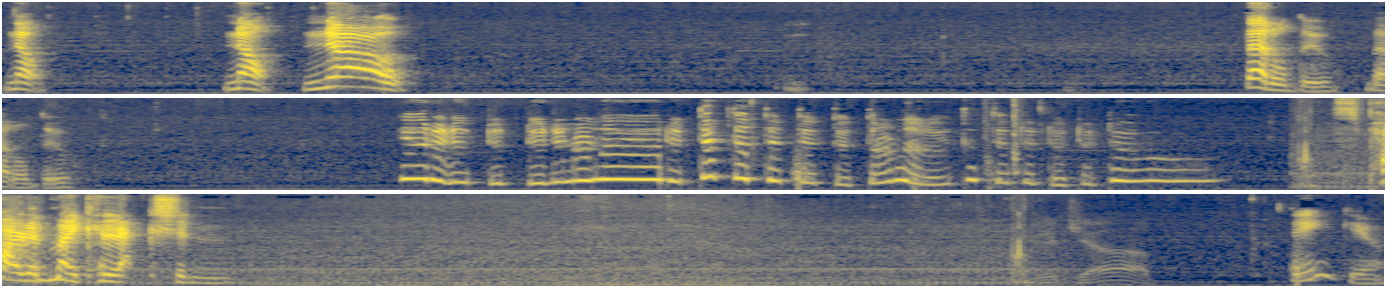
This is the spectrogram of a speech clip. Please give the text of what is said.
No. No. No! That'll do. That'll do. It's part of my collection. Good job. Thank you.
